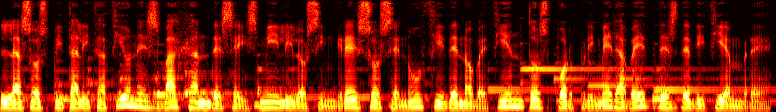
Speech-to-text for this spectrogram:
Las hospitalizaciones bajan de 6.000 y los ingresos en UCI de 900 por primera vez desde diciembre.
